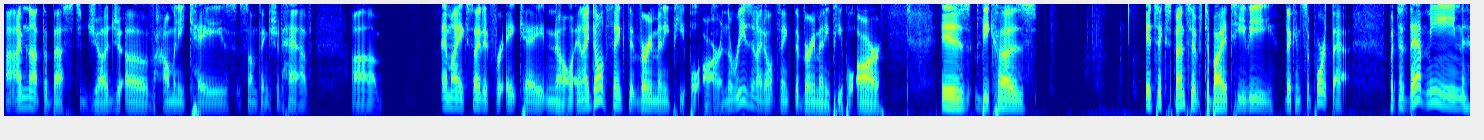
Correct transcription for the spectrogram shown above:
I'm not the best judge of how many Ks something should have. Um, am I excited for 8K? No. And I don't think that very many people are. And the reason I don't think that very many people are is because it's expensive to buy a TV that can support that. But does that mean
